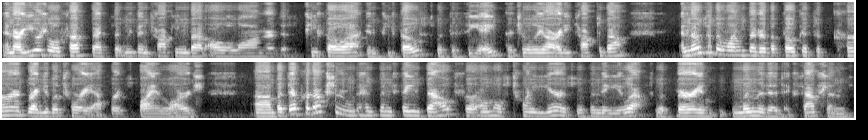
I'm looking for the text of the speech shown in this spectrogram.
and our usual suspects that we've been talking about all along are this PFOA and PFOS with the C8 that Julie already talked about. And those are the ones that are the focus of current regulatory efforts by and large. Uh, but their production has been phased out for almost 20 years within the U.S. with very limited exceptions.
